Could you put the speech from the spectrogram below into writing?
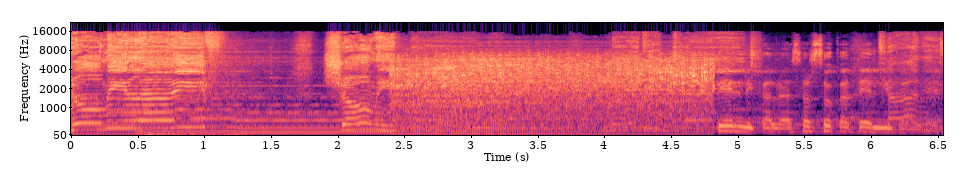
Show me life, show me. तेल निकल रहा है सरसों का तेल निकाल रहे हैं।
